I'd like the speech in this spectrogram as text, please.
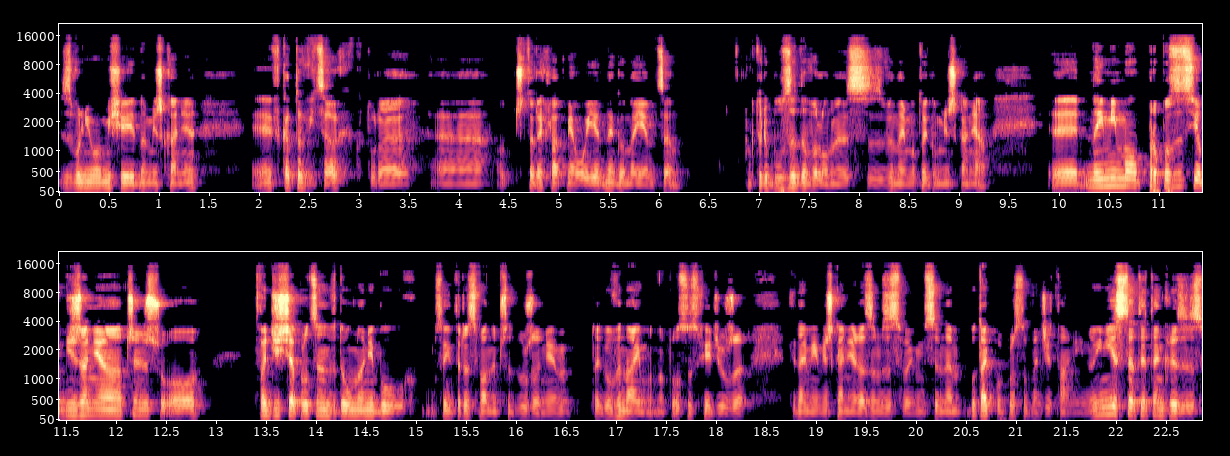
zwolniło mi się jedno mieszkanie e, w Katowicach, które e, od czterech lat miało jednego najemcę, który był zadowolony z, z wynajmu tego mieszkania. E, no i mimo propozycji obniżenia czynszu o 20% w dół no nie był zainteresowany przedłużeniem tego wynajmu. No po prostu stwierdził, że wynajmie mieszkanie razem ze swoim synem, bo tak po prostu będzie taniej. No i niestety ten kryzys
